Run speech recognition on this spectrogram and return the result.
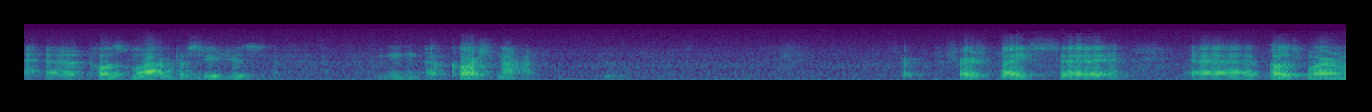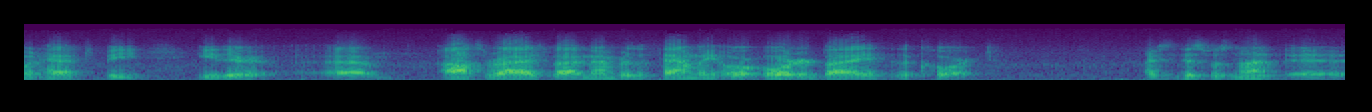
uh, post mortem procedures? Mm, Of course not. Fir- First place, uh, uh, postmortem would have to be either um, authorized by a member of the family or ordered by the court. I see, this was not uh,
